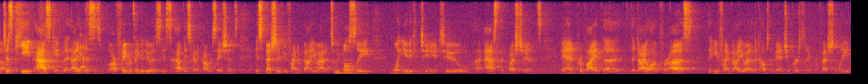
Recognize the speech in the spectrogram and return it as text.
um, just keep asking. But I, Yes. this is our favorite thing to do is, is have these kind of conversations, especially if you find them value added. So we Mhm. mostly want you to continue to uh, ask the questions and provide the, the dialogue for us that you find value added that helps advance you personally and professionally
